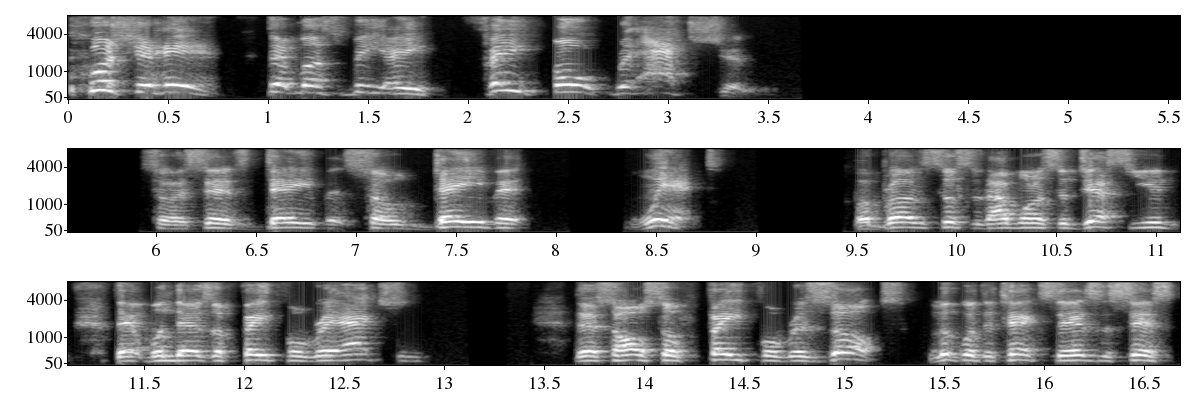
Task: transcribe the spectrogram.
push ahead. There must be a faithful reaction. So it says David. So David went. But, brothers and sisters, I want to suggest to you that when there's a faithful reaction, there's also faithful results. Look what the text says. It says,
